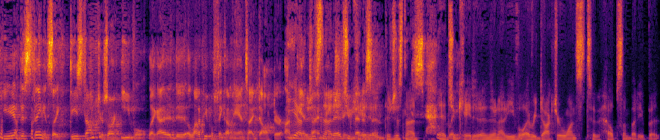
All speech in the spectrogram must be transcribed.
so you have this thing. It's like these doctors aren't evil. Like I, a lot of people think I'm anti-doctor. I'm yeah, they're just not educated. Medicine. They're just not exactly. educated, and they're not evil. Every doctor wants to help somebody, but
